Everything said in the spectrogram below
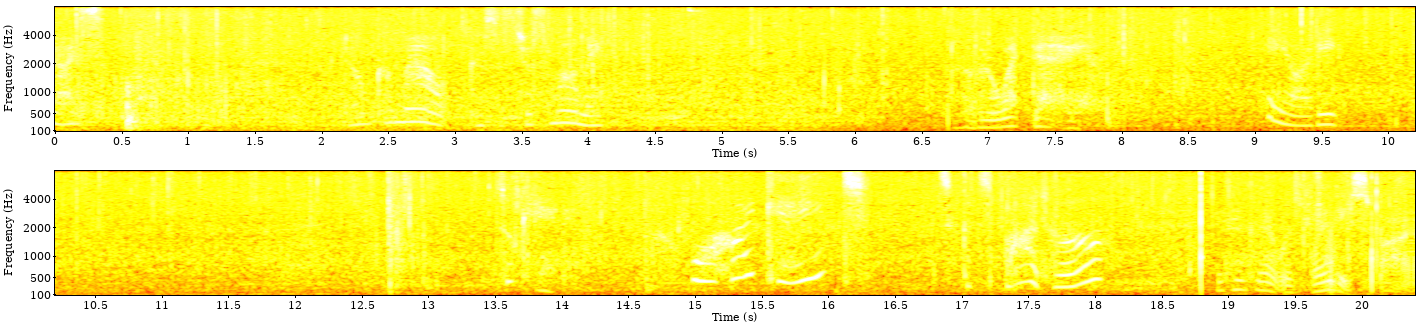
guys. Don't come out, because it's just mommy. Another wet day. Hey, Artie. It's okay. Well, hi, Kate. It's a good spot, huh? I think that was Wendy's spot.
